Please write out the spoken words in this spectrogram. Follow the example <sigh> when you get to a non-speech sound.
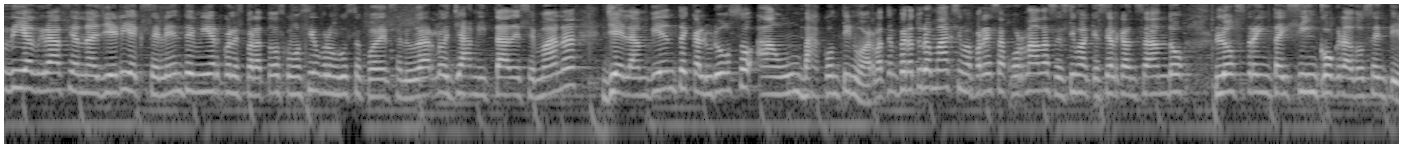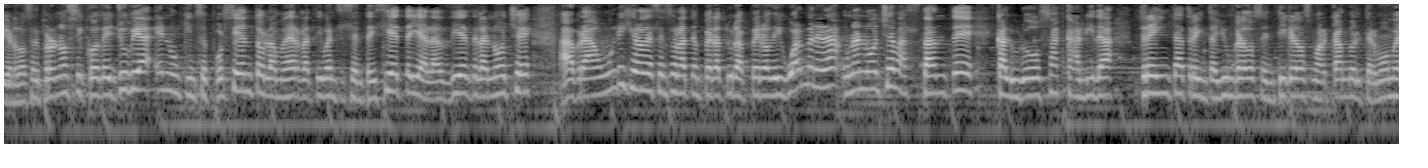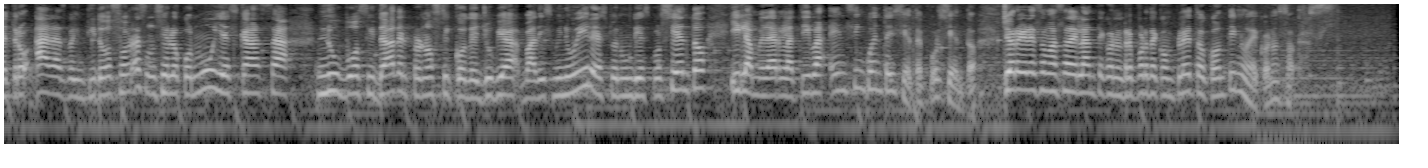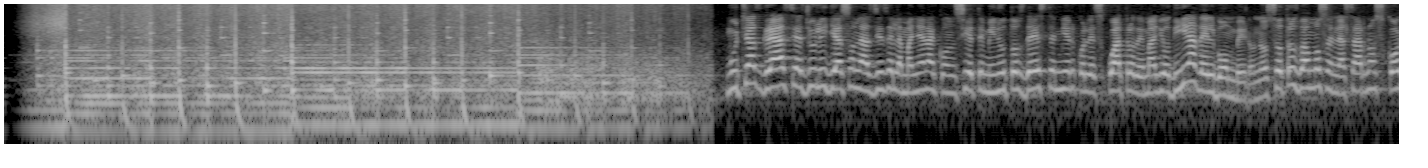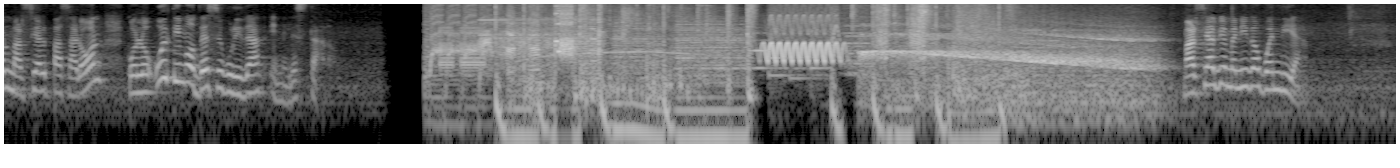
Días, gracias Nayeli. Excelente miércoles para todos. Como siempre, un gusto poder saludarlo. Ya mitad de semana y el ambiente caluroso aún va a continuar. La temperatura máxima para esta jornada se estima que esté alcanzando los 35 grados centígrados. El pronóstico de lluvia en un 15%, la humedad relativa en 67 y a las 10 de la noche habrá un ligero descenso en la temperatura, pero de igual manera una noche bastante calurosa, cálida, 30, 31 grados centígrados marcando el termómetro a las 22 horas. Un cielo con muy escasa nubosidad. El pronóstico de lluvia va a disminuir, esto en un 10% y la humedad relativa en 57%. Yo regreso más adelante con el reporte completo. Continúe con nosotros. Muchas gracias, Julie. Ya son las 10 de la mañana con 7 minutos de este miércoles 4 de mayo, Día del Bombero. Nosotros vamos a enlazarnos con Marcial Pasarón con lo último de seguridad en el Estado. Marcial, bienvenido, buen día.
